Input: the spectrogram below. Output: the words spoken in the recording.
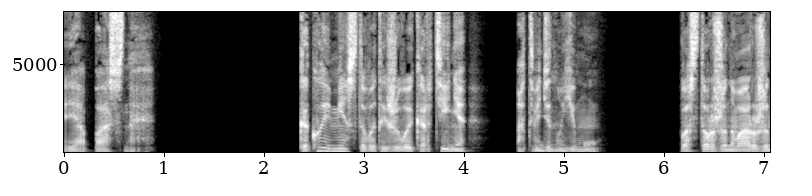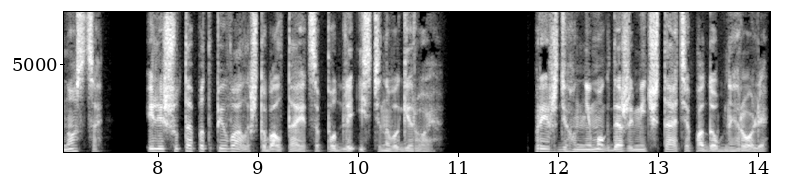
и опасное. Какое место в этой живой картине отведено ему? Восторженного оруженосца или шута подпевала, что болтается подле истинного героя? Прежде он не мог даже мечтать о подобной роли,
